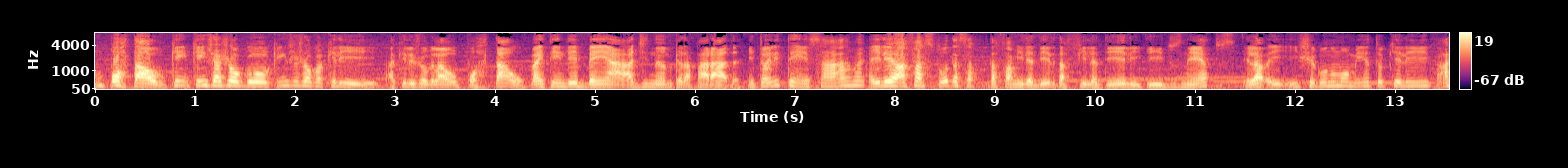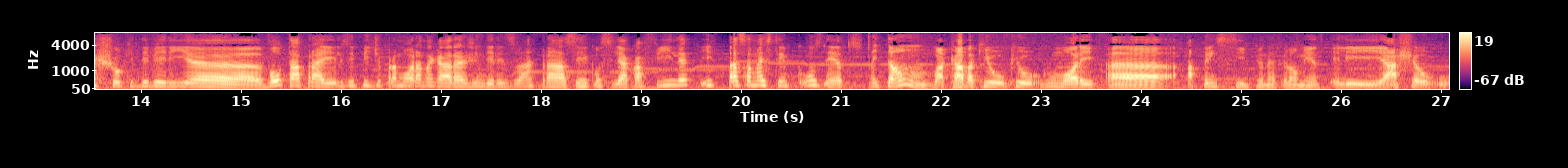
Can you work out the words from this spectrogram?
um portal. Quem, quem já jogou, quem já jogou aquele aquele jogo lá, o Portal, vai entender bem a, a dinâmica da parada. Então ele tem essa arma, ele afastou dessa, da família dele, da filha dele e dos netos. Ele, e, chegou no momento que ele achou que deveria voltar para eles e pedir para morar na garagem deles lá, para se reconciliar com a filha e passar mais tempo com os netos. Então acaba que o que o, o Mori, uh, a princípio, né, pelo menos, ele acha o,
